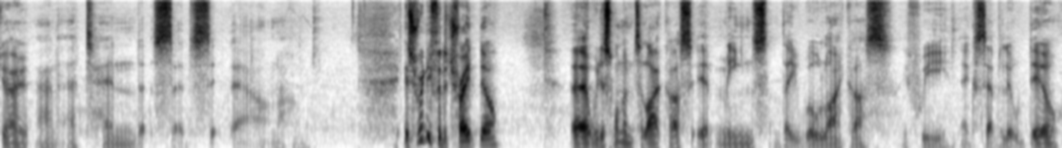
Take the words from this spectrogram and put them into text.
go and attend said sit down. It's really for the trade deal. Uh, we just want them to like us. It means they will like us if we accept a little deal.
